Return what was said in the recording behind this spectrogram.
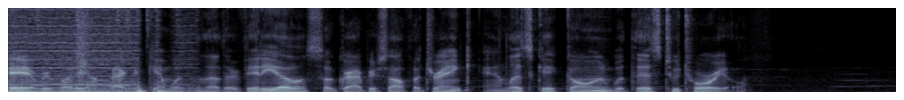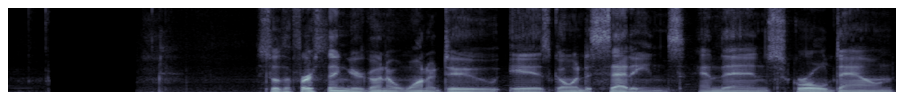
everybody, I'm back again with another video, so grab yourself a drink and let's get going with this tutorial. So the first thing you're going to want to do is go into settings and then scroll down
